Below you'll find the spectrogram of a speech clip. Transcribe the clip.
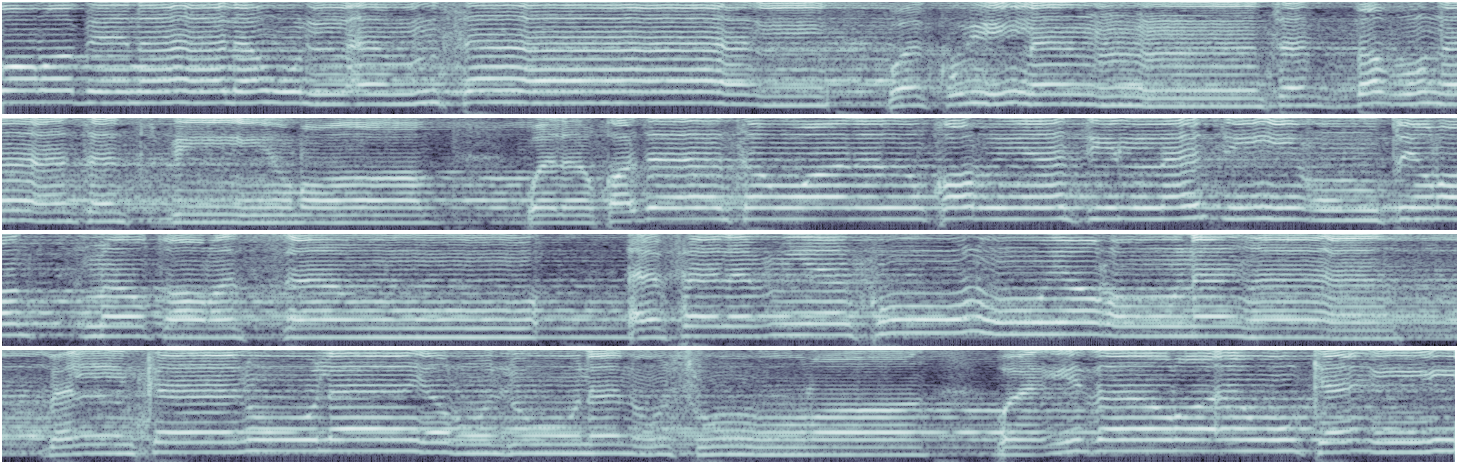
ضربنا له الأمثال وكلا تبرنا تتبيرا. ولقد أتوا على القرية التي أمطرت مطر السوء. أفلم يكونوا يرونها؟ بل كانوا لا يرجون نشورا. وإذا رأوك إن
